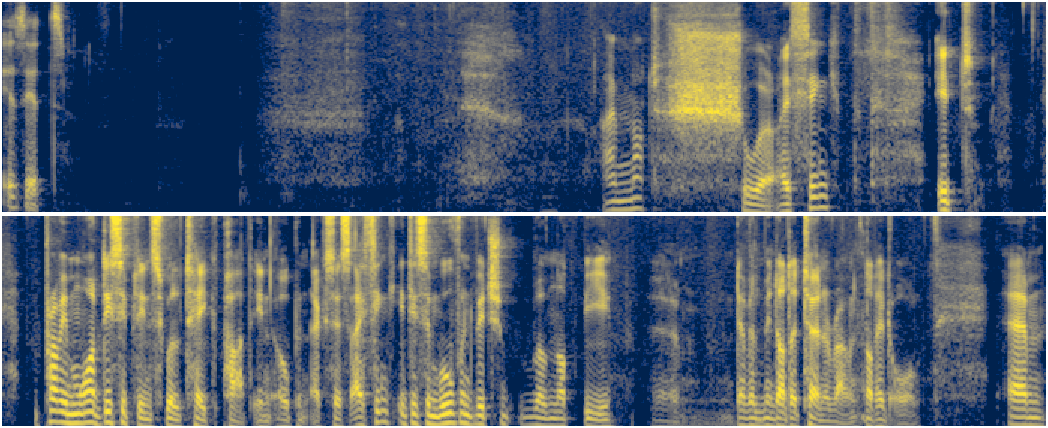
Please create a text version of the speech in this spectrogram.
Is it I'm not sure. I think it probably more disciplines will take part in open access. I think it is a movement which will not be, um, there will be not a turnaround, not at all. Um,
